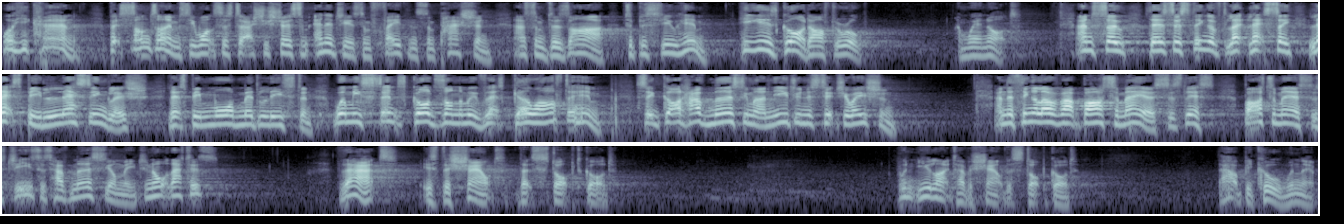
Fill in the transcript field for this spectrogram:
Well, he can. But sometimes he wants us to actually show some energy and some faith and some passion and some desire to pursue him. He is God after all, and we're not. And so there's this thing of, let, us say, let's be less English, let's be more Middle Eastern. When we sense God's on the move, let's go after him. Say, God, have mercy, man. I need you in this situation. And the thing I love about Bartimaeus is this Bartimaeus says, Jesus, have mercy on me. Do you know what that is? That is the shout that stopped God. Wouldn't you like to have a shout that stopped God? That would be cool, wouldn't it?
